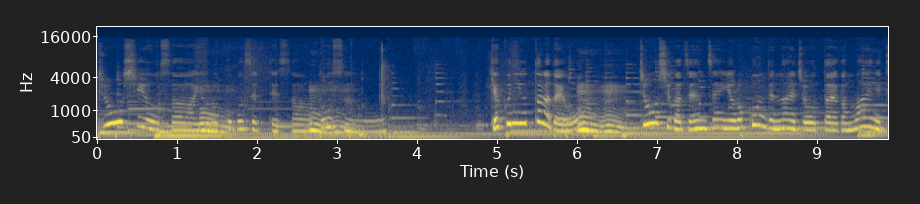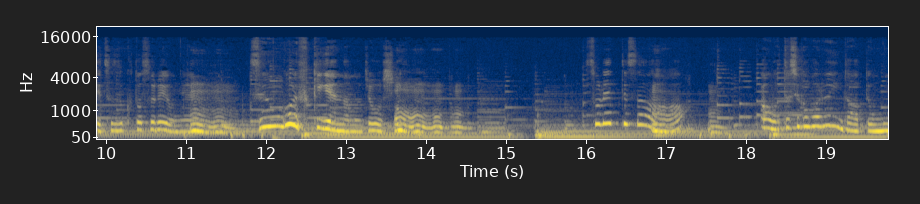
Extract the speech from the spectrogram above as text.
上司をさ喜ばせてさ、ん。どうすんの、逆に言ったらだよ、うんうん。上司が全然喜んでない状態が毎日続くとするようんうね、ん。すんごい不機嫌なの上司、うんうんうんそれってさ、んうん。あ私が悪いんだって思う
